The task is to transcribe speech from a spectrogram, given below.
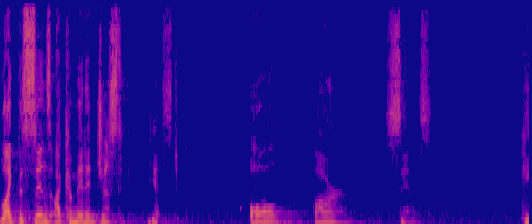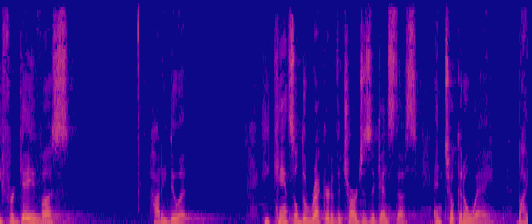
Like the sins I committed just yesterday? All our sins. He forgave us. How'd he do it? He canceled the record of the charges against us and took it away by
